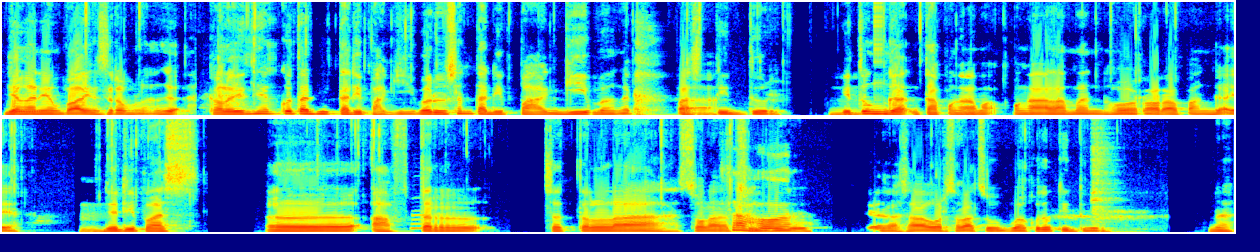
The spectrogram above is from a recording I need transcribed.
Jangan yang paling serem lah. Enggak. Kalau ini aku tadi tadi pagi, barusan tadi pagi banget pas Ah. tidur. Hmm. Itu enggak entah pengalaman pengalaman horor apa enggak ya. Hmm. Jadi pas eh after setelah sholat Sahur. subuh, ya sahur sholat subuh aku tuh tidur. Nah,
